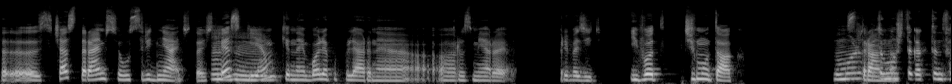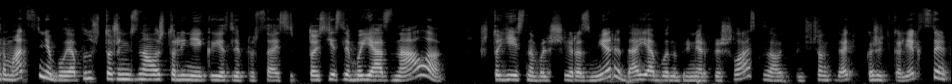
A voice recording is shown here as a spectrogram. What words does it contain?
э, сейчас стараемся усреднять. То есть резкие эмки, наиболее популярные э, размеры привозить. И вот почему так? Ну, может, Странно. потому что как-то информации не было. Я потому что тоже не знала, что линейка есть для плюс сайз. То есть, если бы я знала, что есть на большие размеры, да, я бы, например, пришла сказала, типа, девчонки, давайте покажите коллекции,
